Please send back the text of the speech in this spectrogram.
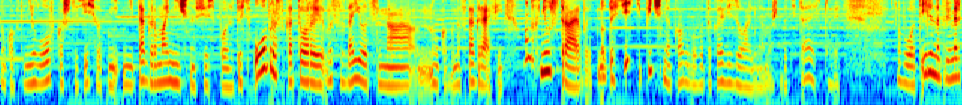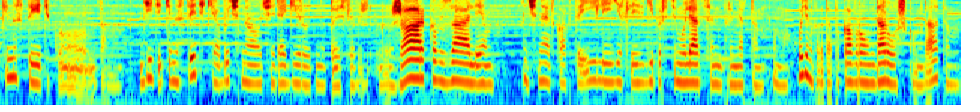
ну, как-то неловко, что здесь вот не, не так гармонично все используют. То есть образ, который воссоздается на, ну, как бы на фотографии, он их не устраивает. Ну, то есть есть типичная, как бы, вот такая визуальная, может быть, да, история. Вот. Или, например, кинестетику. Там, дети кинестетики обычно очень реагируют, ну, то есть если жарко в зале, начинают как-то, или если есть гиперстимуляция, например, там, ну, мы ходим, когда по ковровым дорожкам, да, там,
